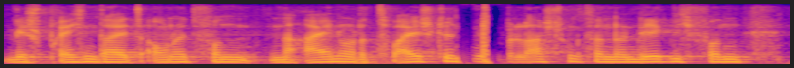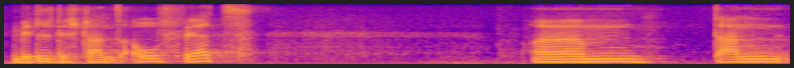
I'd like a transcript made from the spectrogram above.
wir sprechen da jetzt auch nicht von einer ein- oder zweistündigen Belastung, sondern wirklich von Mitteldistanz aufwärts. Ähm, dann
